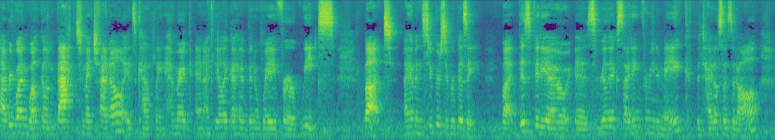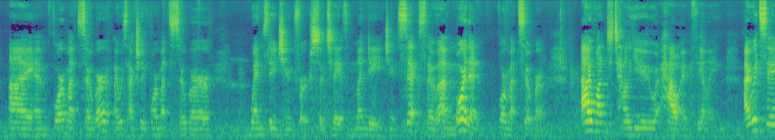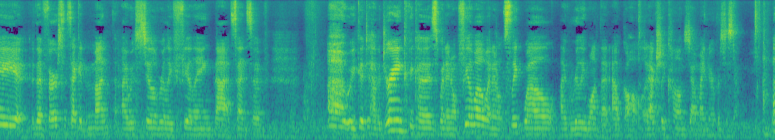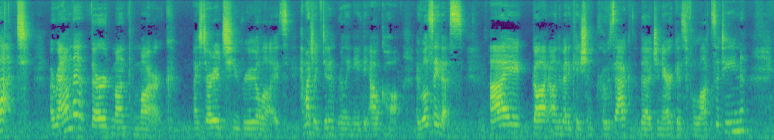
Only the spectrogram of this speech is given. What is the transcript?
Hi everyone, welcome back to my channel. It's Kathleen Hemrich and I feel like I have been away for weeks, but I have been super, super busy. But this video is really exciting for me to make. The title says it all. I am four months sober. I was actually four months sober Wednesday, June 1st. So today is Monday, June 6th. So I'm more than four months sober. I wanted to tell you how I'm feeling. I would say the first and second month, I was still really feeling that sense of, ah, uh, we good to have a drink because when I don't feel well, when I don't sleep well, I really want that alcohol. It actually calms down my nervous system. But around that third month mark, I started to realize how much I didn't really need the alcohol. I will say this, I got on the medication Prozac, the generic is fluoxetine,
